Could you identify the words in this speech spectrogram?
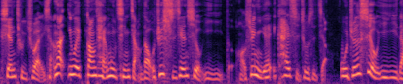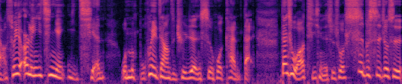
先推出来一下。那因为刚才木青讲到，我觉得时间是有意义的哈，所以你一开始就是讲，我觉得是有意义的啊。所以二零一七年以前，我们不会这样子去认识或看待。但是我要提醒的是说，是不是就是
